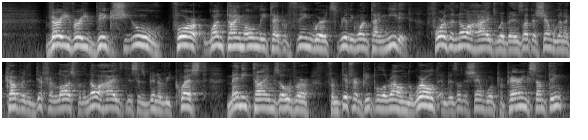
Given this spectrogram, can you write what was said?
very, very big shiur for one time only type of thing where it's really one time needed. For the Noahides, where Bezat Hashem, we're going to cover the different laws for the Noahides. This has been a request many times over from different people around the world. And Bezat Hashem, we're preparing something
